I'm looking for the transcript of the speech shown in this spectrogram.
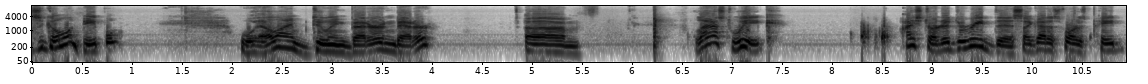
How's it going, people? Well, I'm doing better and better. Um, last week, I started to read this. I got as far as page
